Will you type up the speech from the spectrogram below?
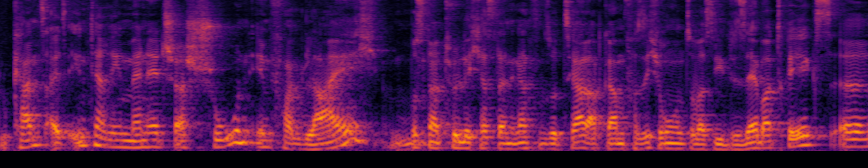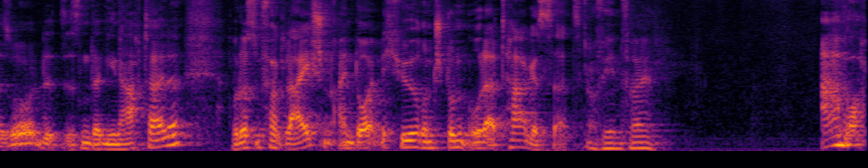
Du kannst als Interim-Manager schon im Vergleich, musst natürlich, hast deine ganzen Sozialabgaben, Versicherungen und sowas, die du selber trägst, äh, so, das sind dann die Nachteile, aber du hast im Vergleich schon einen deutlich höheren Stunden- oder Tagessatz. Auf jeden Fall. Aber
